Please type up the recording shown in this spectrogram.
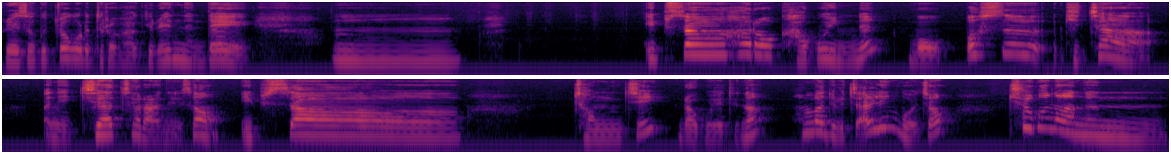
그래서 그쪽으로 들어가기로 했는데 음, 입사하러 가고 있는 뭐 버스 기차 아니 지하철 안에서 입사 정지라고 해야 되나? 한마디로 잘린 거죠. 출근하는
